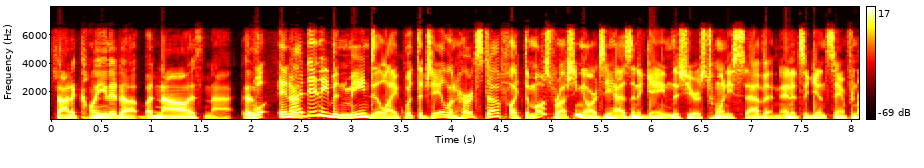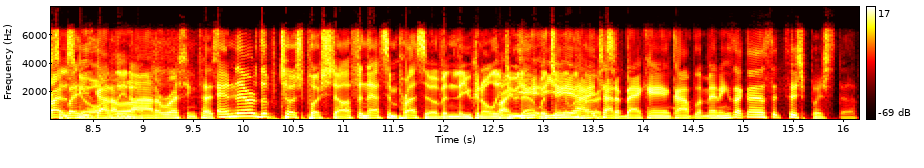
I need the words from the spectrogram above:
try to clean it up. But no, it's not. Cause, Well, and I didn't even mean to like with the Jalen Hurts stuff. Like the most rushing yards he has in a game this year is 27, and it's against San Francisco. Right, but he's got a enough. lot of rushing touchdowns. And they're the tush push stuff, and that's impressive. And you can only Right, do that you, with Jalen Hurts. try to backhand compliment him. He's like, oh, it's a tush push stuff.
